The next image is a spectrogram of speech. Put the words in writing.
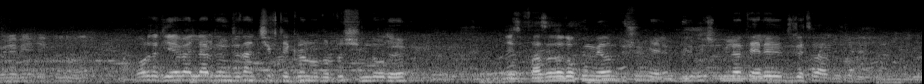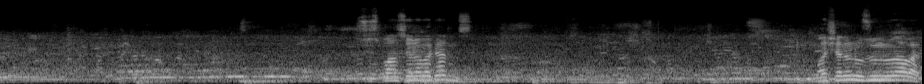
Böyle bir ekranı var. Bu arada Diavel'lerde önceden çift ekran olurdu. Şimdi o da yok. Neyse fazla da dokunmayalım, düşürmeyelim. 1.5 milyon TL ücreti var bu tabii. Süspansiyona bakar mısın? Maşanın uzunluğuna bak.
